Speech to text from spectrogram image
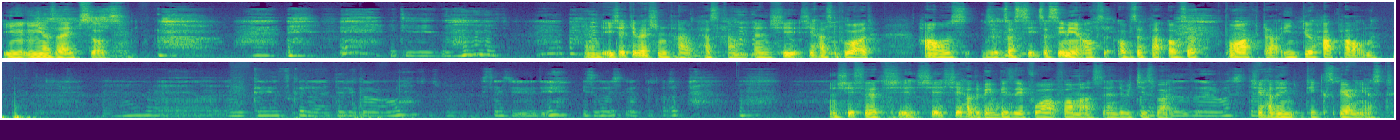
in, in other episodes and ejaculation ha has come, and she, she has poured hounds, the, the, the semen of the, of the, of the porn actor into her palm. And she said she, she, she had been busy for four months, and which is why she hadn't experienced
